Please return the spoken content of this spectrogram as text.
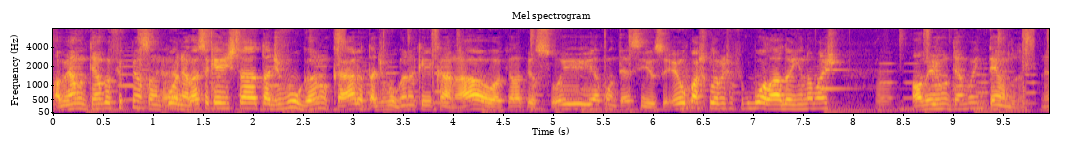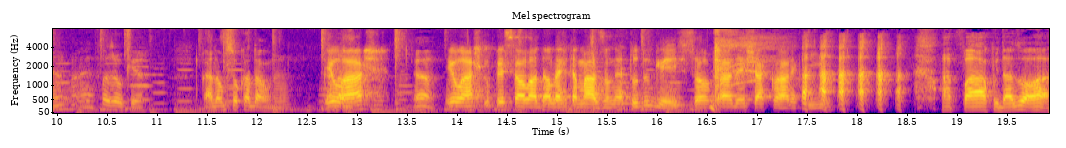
ao mesmo tempo eu fico pensando, pô, o negócio é que a gente tá, tá divulgando o cara, tá divulgando aquele canal, aquela pessoa e, e acontece isso. Eu particularmente eu fico bolado ainda, mas ao mesmo tempo eu entendo, né? Mas fazer o quê? Cada um com seu cada um, né? Cada eu um. acho. É. Eu acho que o pessoal lá da Alerta Amazônia é tudo gay, só pra deixar claro aqui. Rapaz, cuidado, ó.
